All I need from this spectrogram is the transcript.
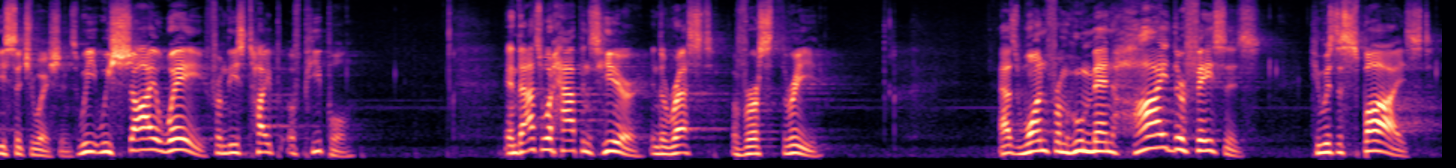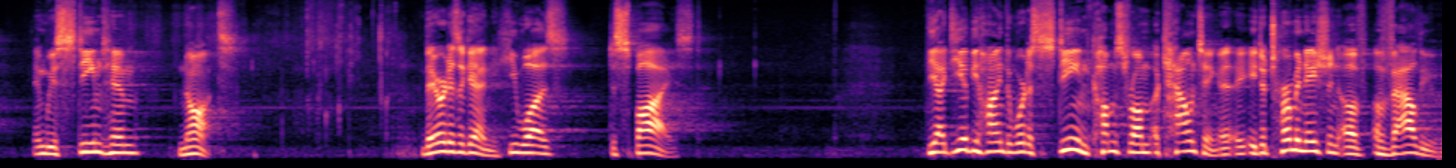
these situations. We, we shy away from these type of people. And that's what happens here in the rest of verse 3. As one from whom men hide their faces, he was despised, and we esteemed him not. There it is again. He was despised. The idea behind the word esteem comes from accounting, a, a determination of, of value.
